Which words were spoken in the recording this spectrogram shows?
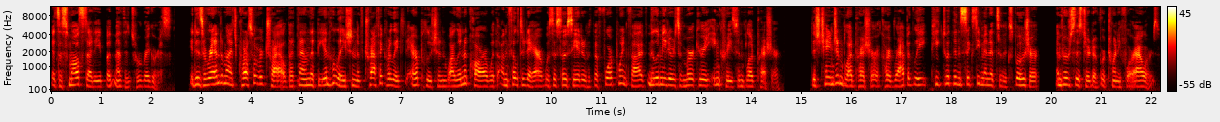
It's a small study, but methods were rigorous. It is a randomized crossover trial that found that the inhalation of traffic related air pollution while in a car with unfiltered air was associated with a 4.5 millimeters of mercury increase in blood pressure. This change in blood pressure occurred rapidly, peaked within 60 minutes of exposure, and persisted over 24 hours.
